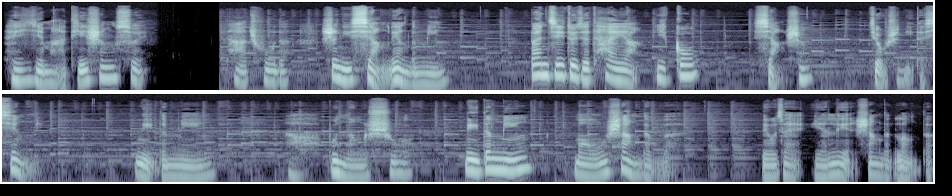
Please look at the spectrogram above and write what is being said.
黑夜马蹄声碎，踏出的是你响亮的名。扳机对着太阳一勾，响声。就是你的姓名，你的名啊，不能说，你的名，眸上的吻，留在眼脸上的冷的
